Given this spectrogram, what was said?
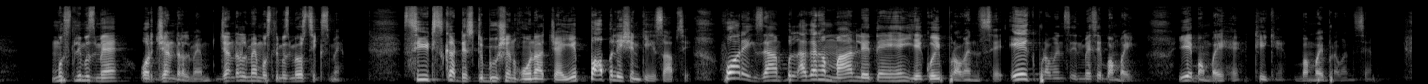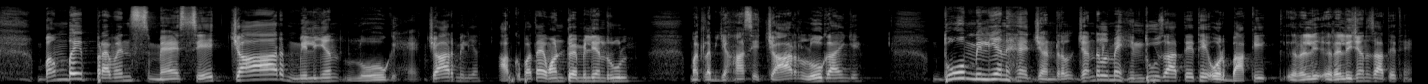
मुस्लिम्स में और जनरल में। जनरल में मुस्लिम्स में और सिक्स में। सीट्स का डिस्ट्रीब्यूशन होना चाहिए पॉपुलेशन के हिसाब से। फॉर एग्ज़ाम्पल अगर हम मान लेते हैं ये कोई प्रोविंस है, एक प्रोविंस इनमें से बंबई ये बंबई है, ठीक है बंबई प्रोविंस है। बंबई प्रोविंस में से चार मिलियन लोग हैं। चार मिलियन आपको पता है वन टू मिलियन रूल मतलब यहाँ से चार लोग आएँगे। दो मिलियन है जनरल जनरल में हिंदूज आते थे और बाकी रिलीजन आते थे।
